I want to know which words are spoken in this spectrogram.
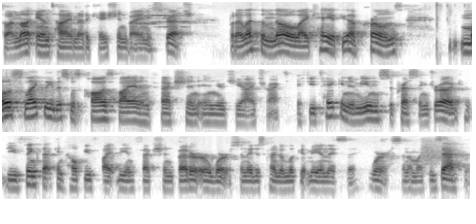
So I'm not anti medication by any stretch. But I let them know, like, hey, if you have Crohn's, most likely, this was caused by an infection in your GI tract. If you take an immune suppressing drug, do you think that can help you fight the infection better or worse? And they just kind of look at me and they say, worse. And I'm like, exactly.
